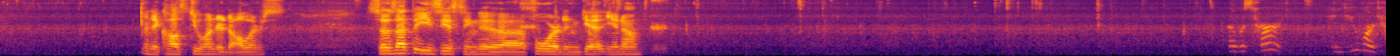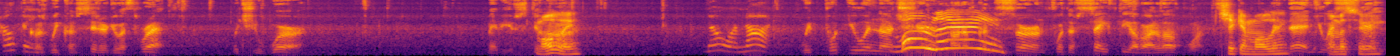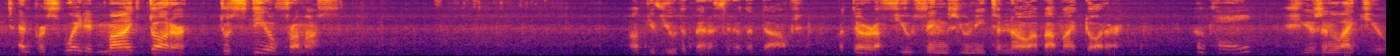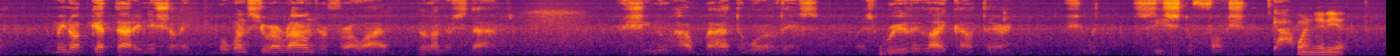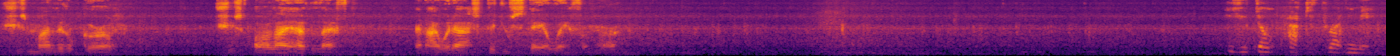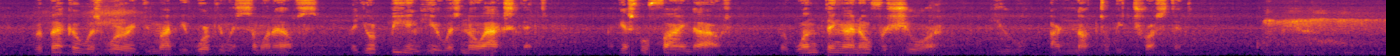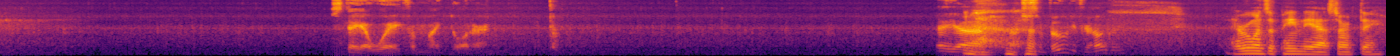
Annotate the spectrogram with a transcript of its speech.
And it costs two hundred dollars. So is that the easiest thing to uh, afford and get, you know. I was hurt, and you weren't helping. Because we considered you a threat, which you were. Maybe you still Molly. are. No, I'm not. We put you in that Molly! shed out of concern for the safety of our loved ones. Chicken mole. And then you I'm assuming. escaped and persuaded my daughter to steal from us. I'll give you the benefit of the doubt, but there are a few things you need to know about my daughter. Okay. She isn't like you. You may not get that initially, but once you're around her for a while, you'll understand. If she knew how bad the world is, what it's really like out there, she would cease to function. God. what an idiot. She's my little girl. She's all I have left, and I would ask that you stay away from her. You don't have to threaten me. Rebecca was worried you might be working with someone else, that your being here was no accident. I guess we'll find out. But one thing I know for sure you are not to be trusted. Stay away from my daughter. Hey, uh, some food if you're hungry. Everyone's a pain in the ass, aren't they?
